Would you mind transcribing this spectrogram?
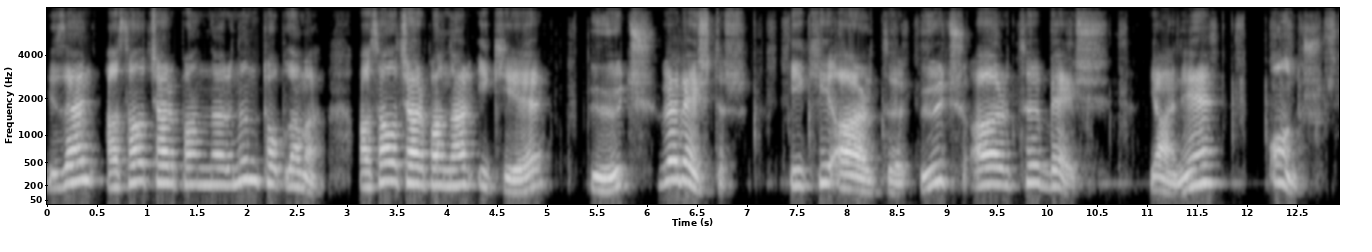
Bizden asal çarpanlarının toplamı. Asal çarpanlar 2, 3 ve 5'tir. 2 artı 3 artı 5. Yani 10'dur.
